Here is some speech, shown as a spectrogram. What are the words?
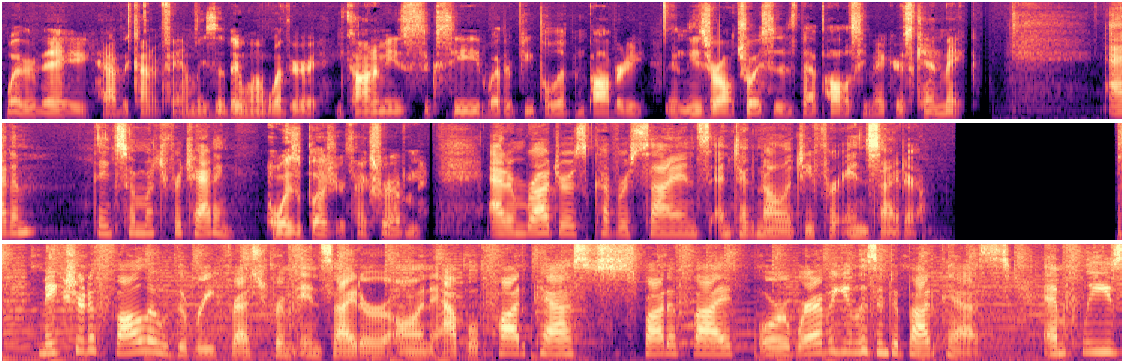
whether they have the kind of families that they want, whether economies succeed, whether people live in poverty. And these are all choices that policymakers can make. Adam, thanks so much for chatting. Always a pleasure. Thanks for having me. Adam Rogers covers science and technology for Insider. Make sure to follow the refresh from Insider on Apple Podcasts, Spotify, or wherever you listen to podcasts. And please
